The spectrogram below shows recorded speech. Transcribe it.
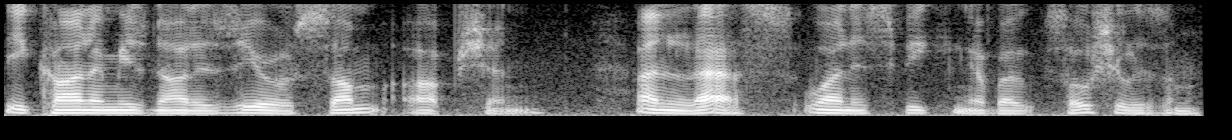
The economy is not a zero-sum option, unless one is speaking about socialism.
